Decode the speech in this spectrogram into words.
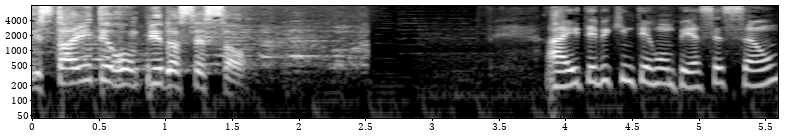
Está interrompida a sessão. Aí teve que interromper a sessão,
